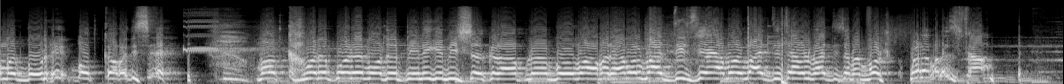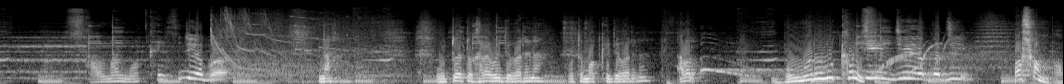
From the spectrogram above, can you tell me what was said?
আমার বউরে মদ খাওয়া দিছে। মদ খাওয়ার পরে মদের পেলিকে বিশ্বাস করে আপনার বৌমা আমার এমন বাদ দিছে এমন বাদ দিছে এমন বাদ দিছে আমার বউ মারা মারা সালমান মদ খাইছে? জি আব্বা। না ও তো এত খারাপ হইতে পারে না ও তো মদ খেতে পারে না। আবার বৌমারও মদ খাওয়াইছে জি জি অসম্ভব।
